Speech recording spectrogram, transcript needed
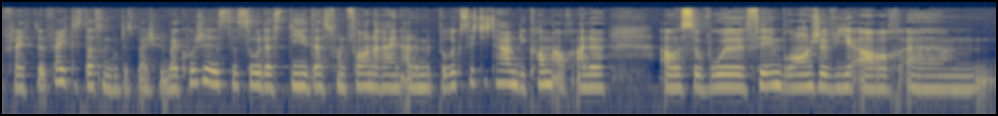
vielleicht, vielleicht ist das ein gutes Beispiel. Bei Kuschel ist es so, dass die das von vornherein alle mit berücksichtigt haben. Die kommen auch alle aus sowohl Filmbranche wie auch ähm,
